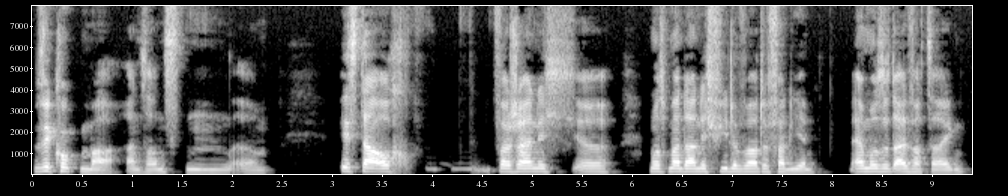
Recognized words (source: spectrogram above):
wir gucken mal. Ansonsten äh, ist da auch wahrscheinlich äh, muss man da nicht viele Wörter verlieren. Er muss es einfach zeigen.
